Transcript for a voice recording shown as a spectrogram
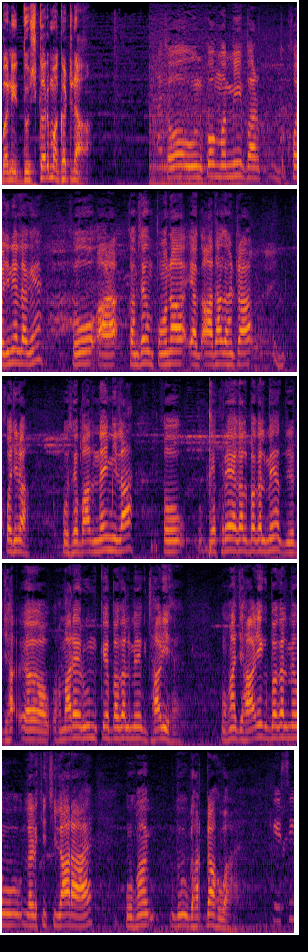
બની દુષ્કર્મ ઘટના तो उनको मम्मी पर खोजने लगे तो आ, कम से कम पौना या आधा घंटा खोजना उसके बाद नहीं मिला तो देख रहे अगल बगल में हमारे रूम के बगल में एक झाड़ी है। वहाँ झाड़ी के बगल में वो लड़की चिल्ला रहा है वहाँ दुर्घटना हुआ है। कैसी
